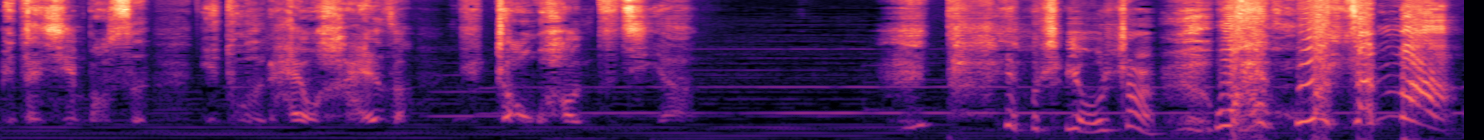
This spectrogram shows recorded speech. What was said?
别担心，宝四，你肚子里还有孩子，你照顾好你自己啊。他要是有事儿，我还活什么？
